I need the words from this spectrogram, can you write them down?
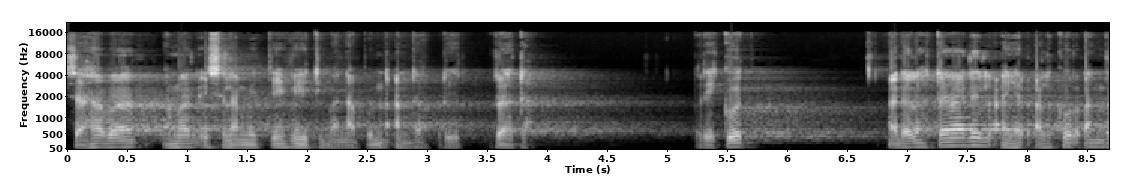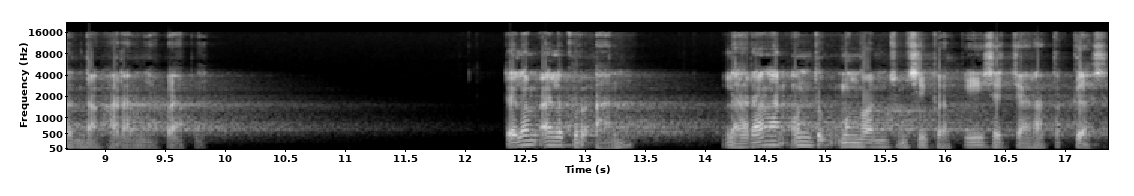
Sahabat Amal Islami TV di mana pun Anda berada. Berikut adalah dalil ayat Al-Quran tentang haramnya babi. Dalam Al-Quran, Larangan untuk mengkonsumsi babi secara tegas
